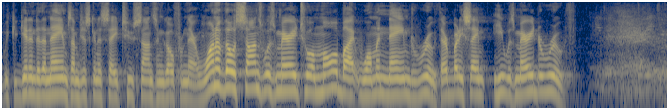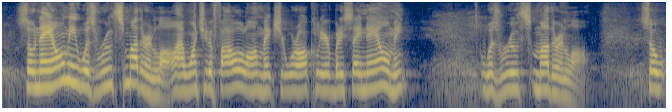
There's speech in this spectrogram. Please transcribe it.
we could get into the names. I'm just going to say two sons and go from there. One of those sons was married to a Moabite woman named Ruth. Everybody say he was married to Ruth. So Naomi was Ruth's mother in law. I want you to follow along, make sure we're all clear. Everybody say Naomi was Ruth's mother in law. So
